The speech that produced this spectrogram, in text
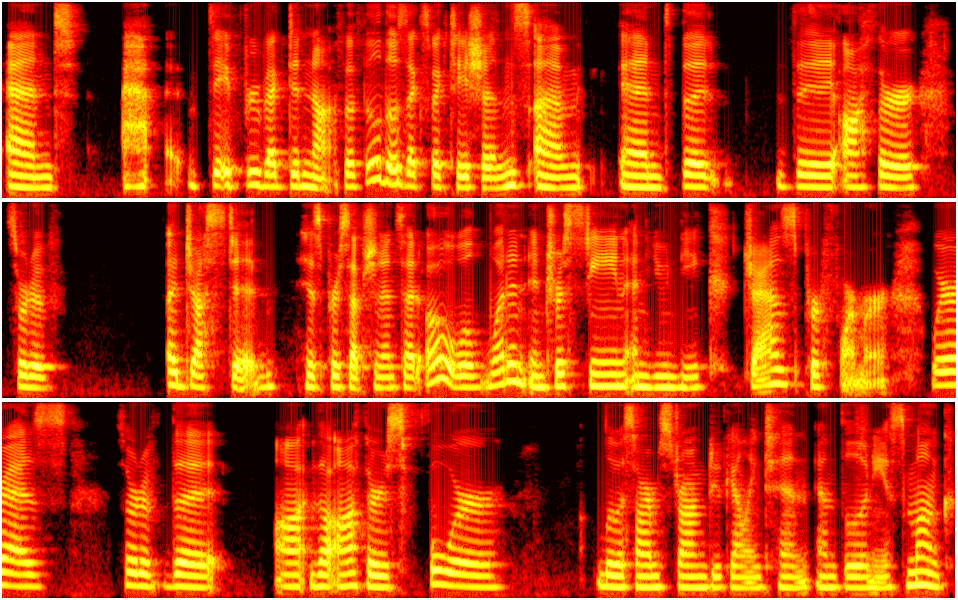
and Dave Brubeck did not fulfill those expectations. Um, and the the author sort of adjusted his perception and said, "Oh, well, what an interesting and unique jazz performer." Whereas, sort of the uh, the authors for Louis Armstrong, Duke Ellington, and Thelonious Monk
